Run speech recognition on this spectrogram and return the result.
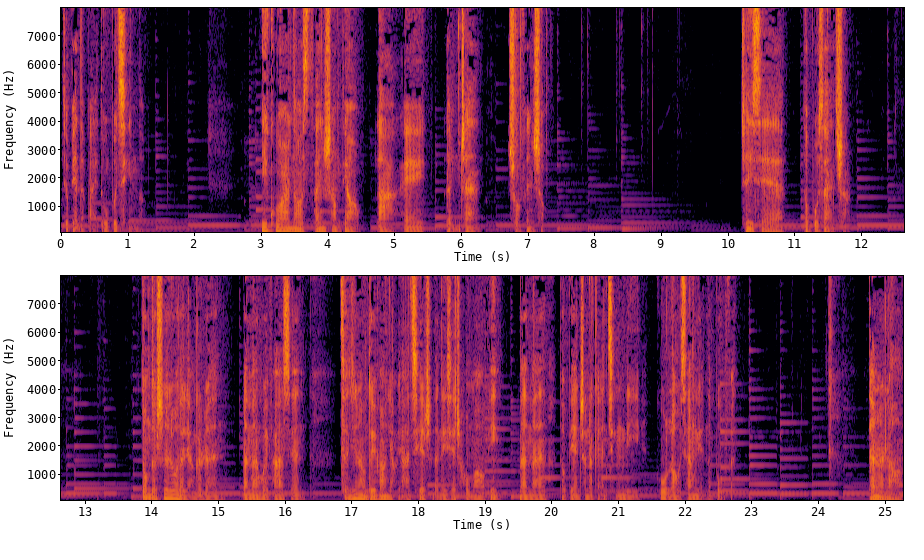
就变得百毒不侵了。一哭二闹三上吊，拉黑冷战，说分手，这些都不算事儿。懂得示弱的两个人，慢慢会发现，曾经让对方咬牙切齿的那些臭毛病，慢慢都变成了感情里骨肉相连的部分。当然了，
